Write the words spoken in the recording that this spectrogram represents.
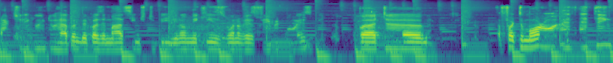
actually going to happen because Imad seems to be, you know, Mickey's one of his favorite boys. But um for tomorrow, I, I think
